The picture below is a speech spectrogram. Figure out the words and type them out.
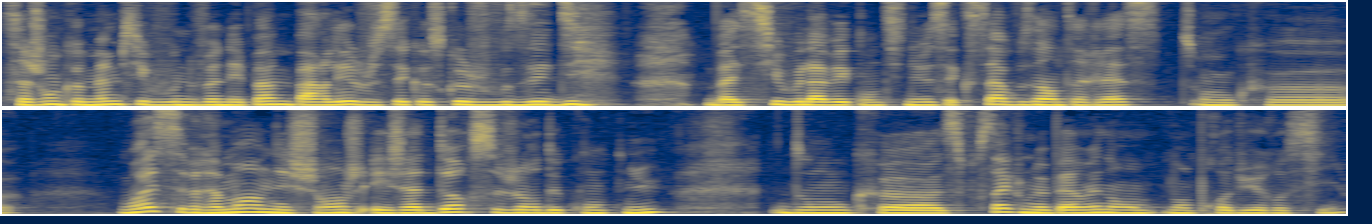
Sachant que même si vous ne venez pas me parler, je sais que ce que je vous ai dit, bah, si vous l'avez continué, c'est que ça vous intéresse. Donc ouais, c'est vraiment un échange et j'adore ce genre de contenu. Donc c'est pour ça que je me permets d'en produire aussi.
